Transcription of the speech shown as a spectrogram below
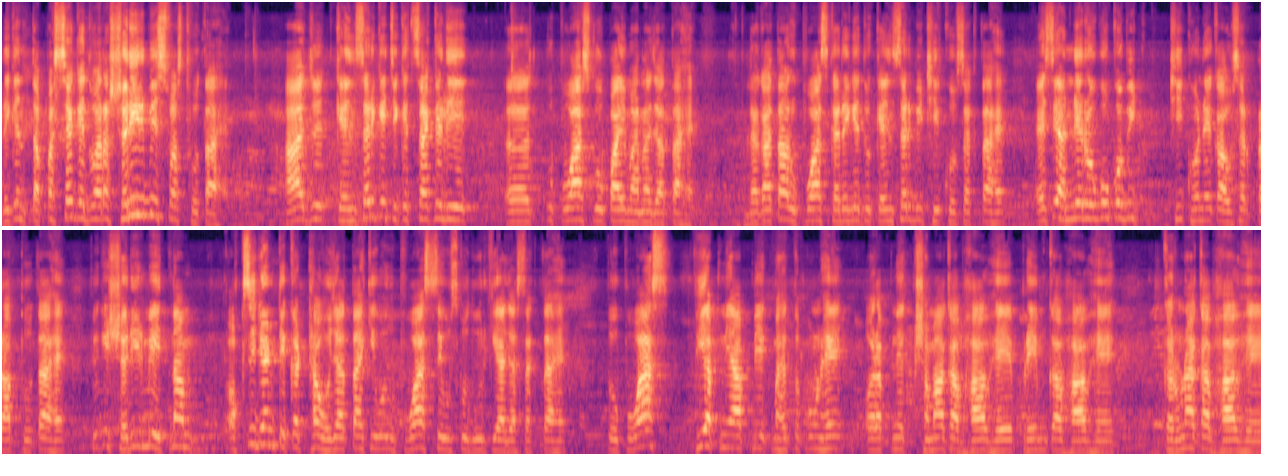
लेकिन तपस्या के द्वारा शरीर भी स्वस्थ होता है। आज कैंसर की चिकित्सा के लिए उपवास को उपाय माना जाता है। लगातार उपवास करेंगे तो कैंसर भी ठीक हो सकता है। ऐसे अन्य रोगों को भी ठीक होने का अवसर प्राप्त होता है, क्योंकि शरीर में इतना ऑक्सीडेंट इकट्ठा हो जाता है कि वो उपवास से उसको दूर किया जा सकता है। तो उपवास भी अपने आप में एक महत्वपूर्ण है और अपने क्षमा का भाव है, प्रेम का भाव है। करुणा का भाव है,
